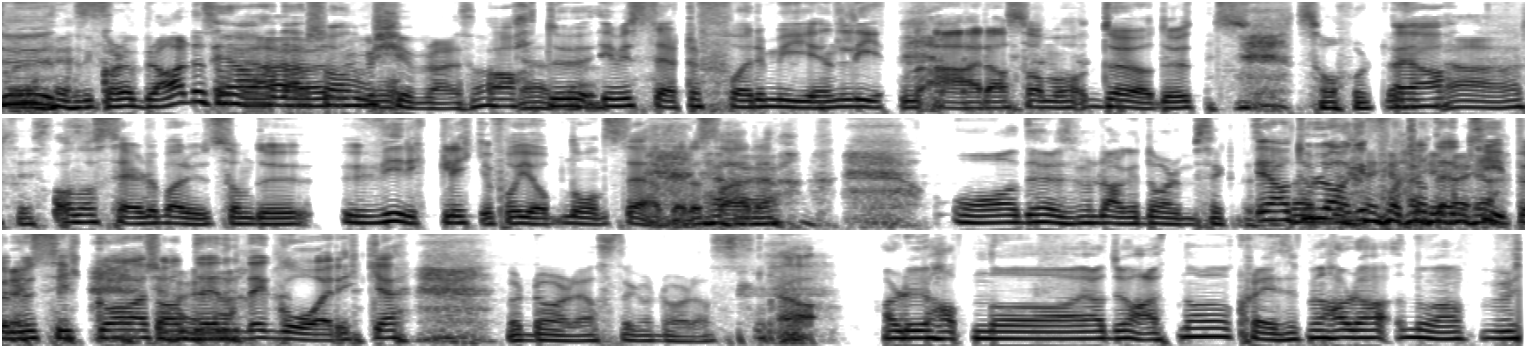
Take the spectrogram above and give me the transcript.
Dude. Går det bra, liksom? Ja, det er jeg sånn- bekymra, liksom. Åh, du er investerte for mye i en liten æra som døde ut, Så fort, liksom. Ja. Ja, og nå ser du bare ut som du virkelig ikke får jobb noen steder, dessverre. Ja. Og det høres ut som du lager dårlig musikk. Liksom. Ja, du lager fortsatt den type musikk, og det sånn, det, det går ikke. Det går dårlig, ass. Det går dårlig, ass. Ja. Har du hatt noe Ja, du har hatt noe crazy, men har du noen gang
